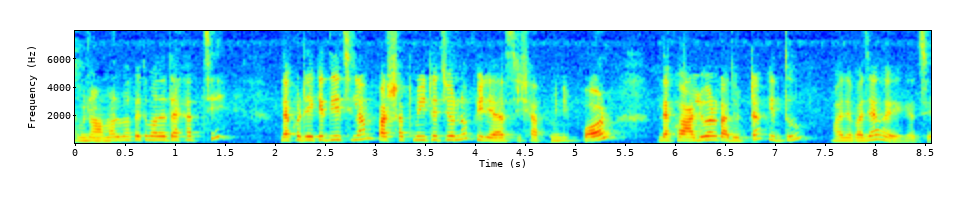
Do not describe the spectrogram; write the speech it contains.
আমি নর্মালভাবে তোমাদের দেখাচ্ছি। দেখো, ঢেকে দিয়েছিলাম পাঁচ সাত মিনিটের জন্য। ফিরে আসছি সাত মিনিট পর। দেখো, আলু আর গাজরটা কিন্তু ভাজা ভাজা হয়ে গেছে।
